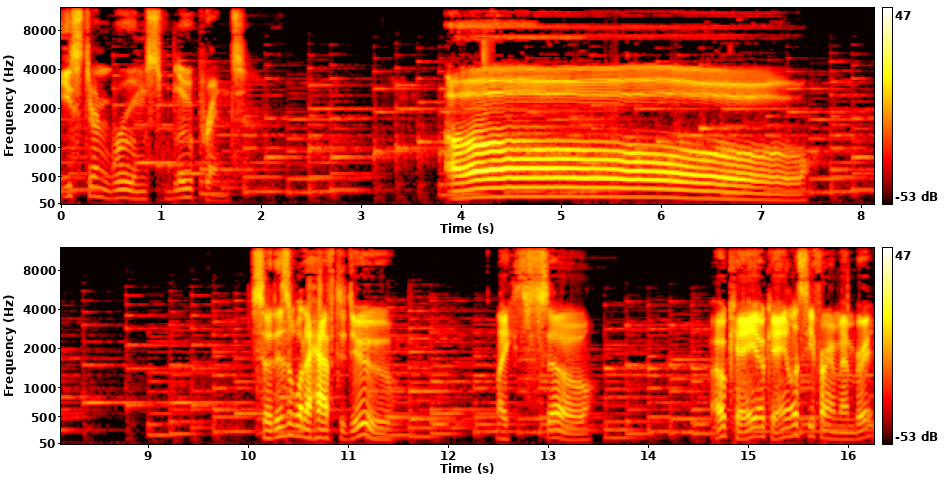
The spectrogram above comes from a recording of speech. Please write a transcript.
eastern room's blueprint. Oh. So this is what I have to do. Like so. Okay, okay, let's see if I remember it.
